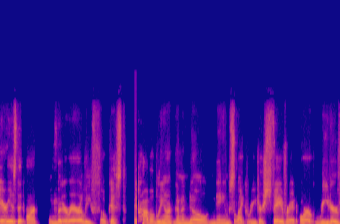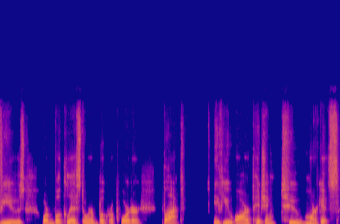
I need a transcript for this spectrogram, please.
Areas that aren't literarily focused probably aren't going to know names like Reader's Favorite or Reader Views or Book List or Book Reporter. But if you are pitching to markets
